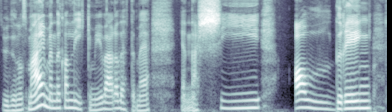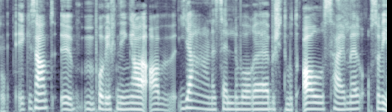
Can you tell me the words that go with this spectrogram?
studien hos meg, men det kan like mye være dette med energi, aldring, ikke sant? Eh, Påvirkning av, av hjernecellene våre, beskytte mot Alzheimer osv.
